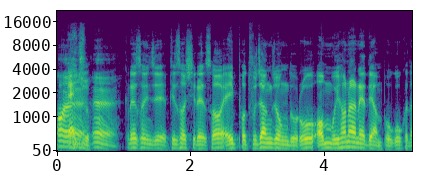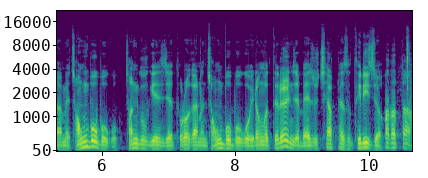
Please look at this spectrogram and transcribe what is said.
아, 예, 매주. 예. 그래서 이제 비서실에서 A4 두 장 정도로 업무 현안에 대한 보고, 그 다음에 정보 보고, 전국에 이제 돌아가는 정보 보고 이런 것들을 이제 매주 취합해서 드리죠. 받았다.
